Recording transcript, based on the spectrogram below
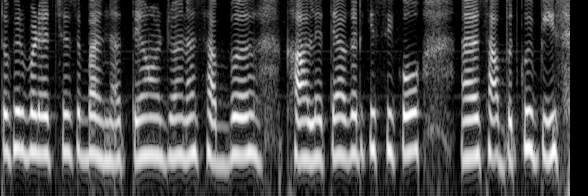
तो फिर बड़े अच्छे से बन जाते हैं और जो है ना सब खा लेते हैं। अगर किसी को साबुत कोई पीस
